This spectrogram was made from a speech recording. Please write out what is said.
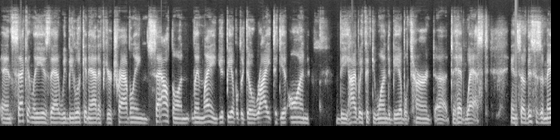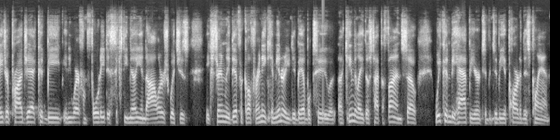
And secondly, is that we'd be looking at if you're traveling south on Lynn Lane, you'd be able to go right to get on the Highway 51 to be able to turn uh, to head west. And so this is a major project, could be anywhere from 40 to 60 million dollars, which is extremely difficult for any community to be able to accumulate those type of funds. So we couldn't be happier to, to be a part of this plan.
